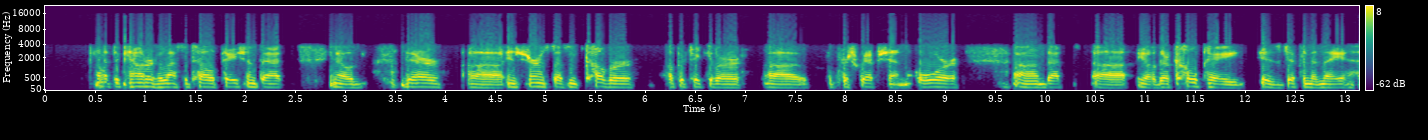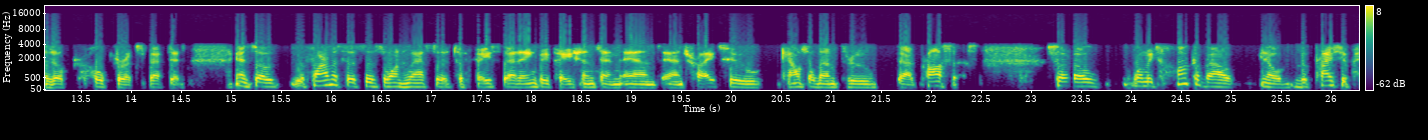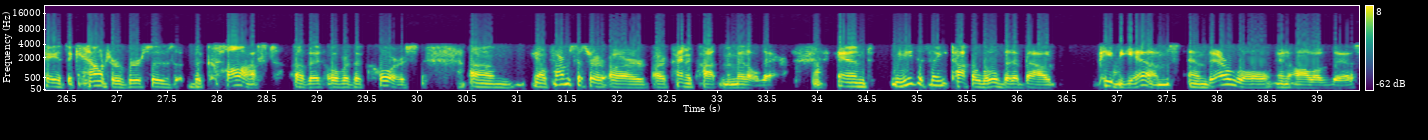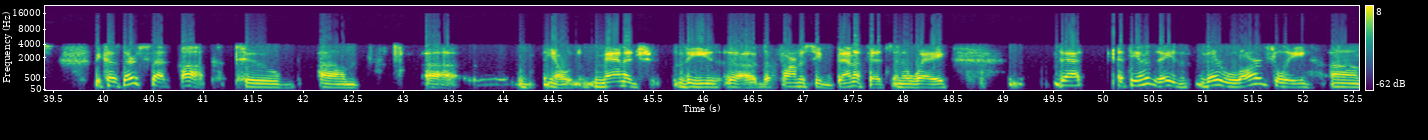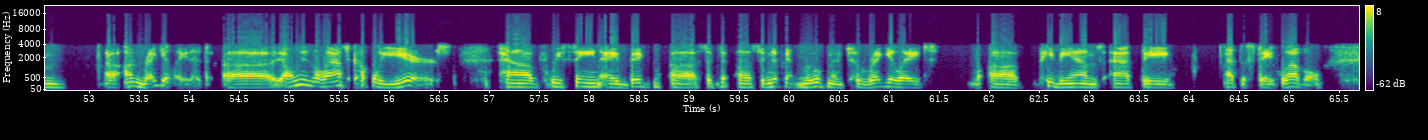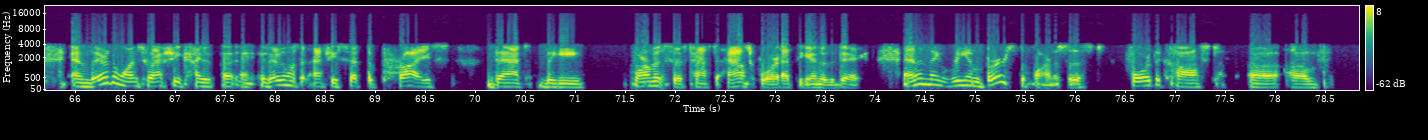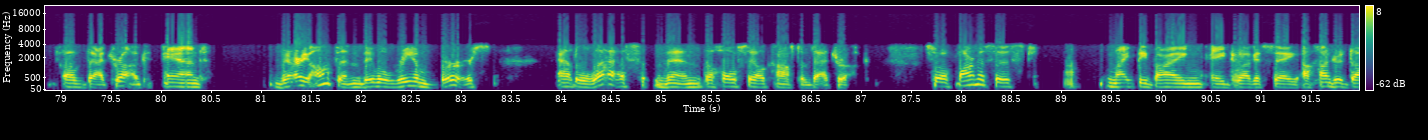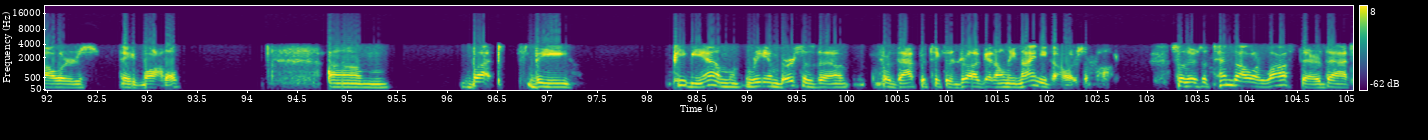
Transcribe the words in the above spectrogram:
at the counter who has to tell a patient that, you know, their uh, insurance doesn't cover a particular uh, prescription or um, that uh, you know their copay is different than they had hoped or expected, and so the pharmacist is the one who has to, to face that angry patient and and and try to counsel them through that process. So when we talk about you know the price you pay at the counter versus the cost of it over the course um, you know pharmacists are, are, are kind of caught in the middle there. And we need to think talk a little bit about PBMs and their role in all of this because they're set up to um, uh, you know manage the uh, the pharmacy benefits in a way that at the end of the day they're largely um, uh, unregulated. Uh, only in the last couple of years have we seen a big, uh, significant movement to regulate uh, PBMs at the at the state level, and they're the ones who actually kind of uh, they're the ones that actually set the price that the pharmacist has to ask for at the end of the day, and then they reimburse the pharmacist for the cost uh, of of that drug. And very often they will reimburse at less than the wholesale cost of that drug. So a pharmacist might be buying a drug at, say, $100 a bottle, um, but the PBM reimburses them for that particular drug at only $90 a bottle. So there's a $10 loss there that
